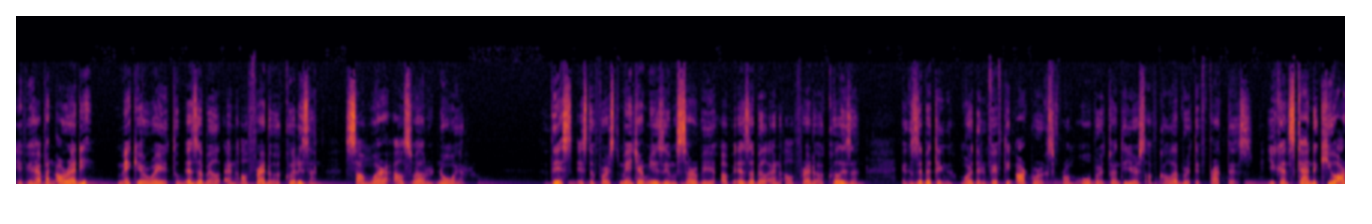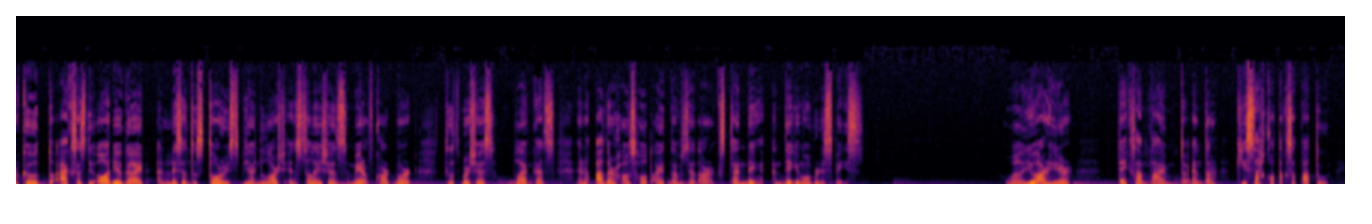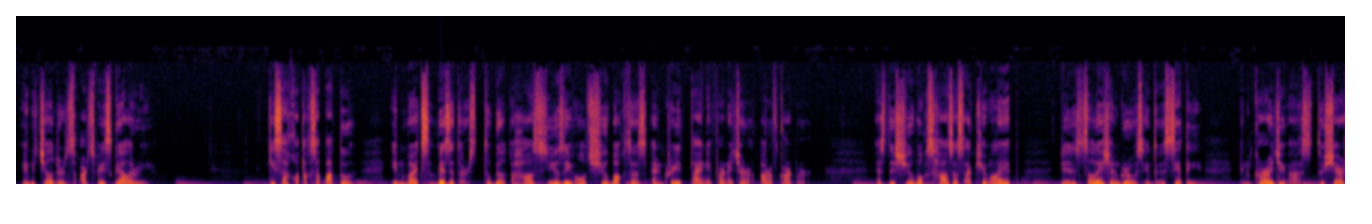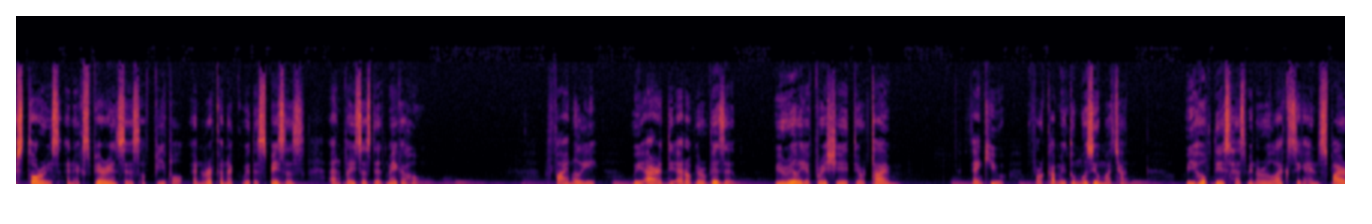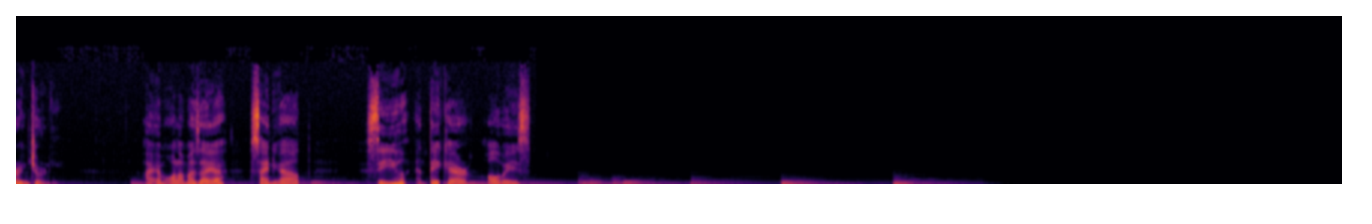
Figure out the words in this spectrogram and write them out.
If you haven't already, make your way to Isabel and Alfredo Aquilizan, somewhere elsewhere nowhere. This is the first major museum survey of Isabel and Alfredo Aquilizan, exhibiting more than 50 artworks from over 20 years of collaborative practice. You can scan the QR code to access the audio guide and listen to stories behind the large installations made of cardboard, toothbrushes, blankets, and other household items that are extending and taking over the space. While you are here, take some time to enter Kisah Kotak Sepatu in the Children's Art Space Gallery. Kisah Kotak Sepatu invites visitors to build a house using old shoeboxes and create tiny furniture out of cardboard. As the shoebox houses accumulate, the installation grows into a city, encouraging us to share stories and experiences of people and reconnect with the spaces and places that make a home. Finally, we are at the end of your visit. We really appreciate your time. Thank you for coming to Museum Macan. We hope this has been a relaxing and inspiring journey. I am Ola Mazaya, signing out. See you and take care always.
